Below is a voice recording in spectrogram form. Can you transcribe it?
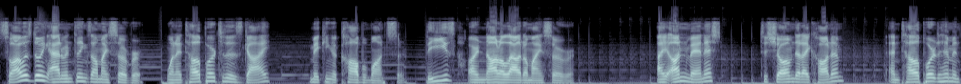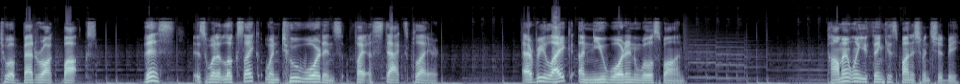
So I was doing admin things on my server when I teleported to this guy making a cobble monster. These are not allowed on my server. I unvanished to show him that I caught him and teleported him into a bedrock box. This is what it looks like when two wardens fight a stacked player. Every like, a new warden will spawn. Comment what you think his punishment should be.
